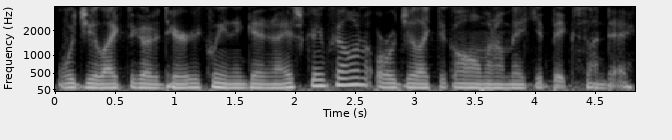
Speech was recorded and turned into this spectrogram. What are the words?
Would you like to go to Dairy Queen and get an ice cream cone or would you like to go home and I'll make you a big sundae?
